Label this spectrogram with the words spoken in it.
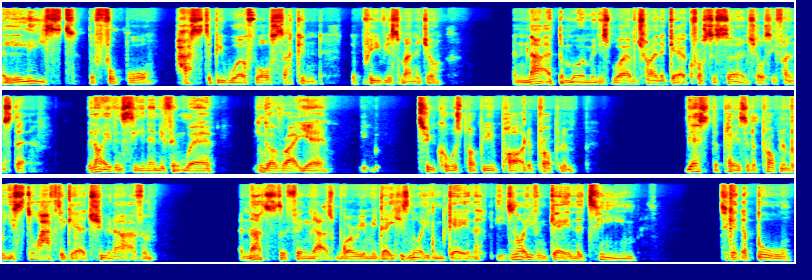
at least the football has to be worthwhile sacking the previous manager. And that at the moment is where I'm trying to get across to certain Chelsea fans that we're not even seeing anything where you can go, right, yeah, Tuchel was probably part of the problem. Yes, the players are the problem, but you still have to get a tune out of them. And that's the thing that's worrying me that he's not even getting he's not even getting the team to get the ball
